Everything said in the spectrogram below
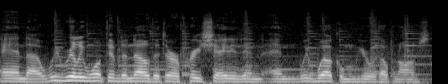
And uh, we really want them to know that they're appreciated and, and we welcome them here with open arms.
